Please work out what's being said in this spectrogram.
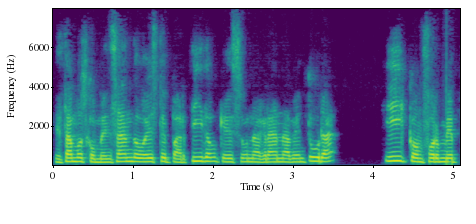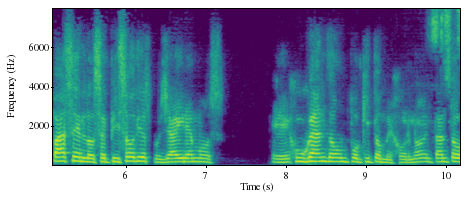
estamos comenzando este partido, que es una gran aventura, y conforme pasen los episodios, pues ya iremos eh, jugando un poquito mejor, ¿no? En tanto,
